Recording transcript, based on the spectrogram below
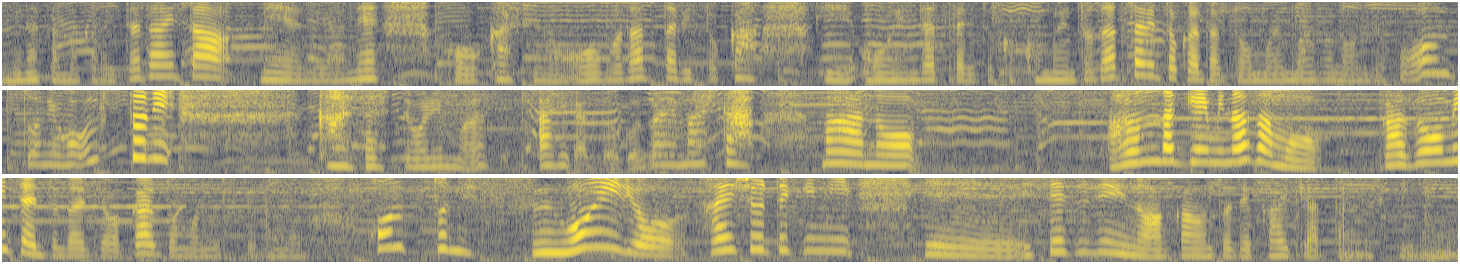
皆様からいただいたメールやねこう歌詞の応募だったりとか、えー、応援だったりとかコメントだったりとかだと思いますので本当に本当に感謝しております。ありがとうございました。まああのあんだけ皆さんも画像を見ていただいて分かると思うんですけども本当にすごい量最終的に、えー、SSG のアカウントで書いてあったんですけれども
